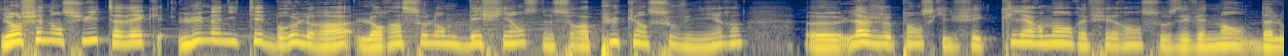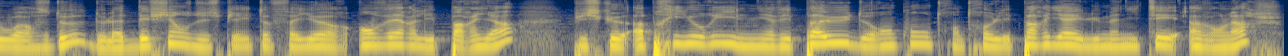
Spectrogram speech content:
Il enchaîne ensuite avec L'humanité brûlera, leur insolente défiance ne sera plus qu'un souvenir. Euh, là, je pense qu'il fait clairement référence aux événements d'Halo Wars 2, de la défiance du Spirit of Fire envers les parias, puisque a priori il n'y avait pas eu de rencontre entre les parias et l'humanité avant l'Arche.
